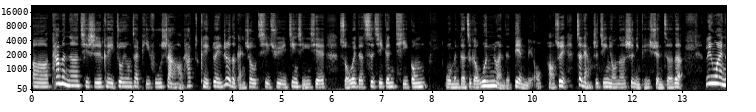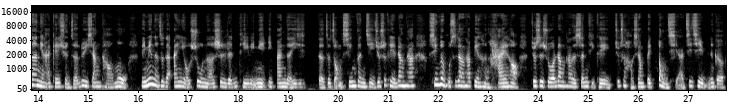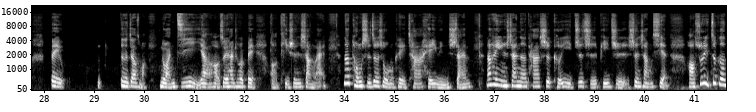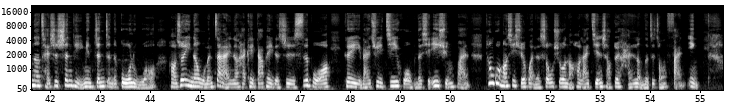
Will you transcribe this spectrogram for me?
呃，它们呢，其实可以作用在皮肤上，哈，它可以对热的感受器去进行一些所谓的刺激跟提供。我们的这个温暖的电流，好，所以这两支精油呢是你可以选择的。另外呢，你还可以选择绿香桃木里面的这个桉油素呢，是人体里面一般的一的这种兴奋剂，就是可以让它兴奋，不是让它变很嗨哈，就是说让它的身体可以，就是好像被动起来，机器那个被。这个叫什么暖机一样哈，所以它就会被呃提升上来。那同时，这个时候我们可以擦黑云杉。那黑云杉呢，它是可以支持皮脂肾上腺。好，所以这个呢才是身体里面真正的锅炉哦。好，所以呢，我们再来呢还可以搭配的是丝柏，可以来去激活我们的血液循环，通过毛细血管的收缩，然后来减少对寒冷的这种反应。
